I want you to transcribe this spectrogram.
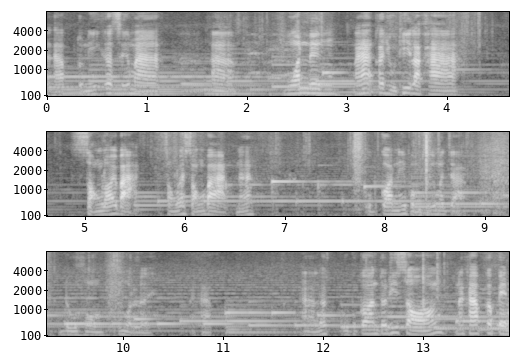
นะครับ ตัวนี้ก็ซื้อมาอ่าม้วนหนึ่งนะฮะก็อยู่ที่ราคา 200 บาท 202 บาทนะ อุปกรณ์นี้ผมซื้อมาจากดูโฮมทั้งหมดเลยนะครับ อ่าแล้วอุปกรณ์ตัวที่2นะครับก็เป็น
